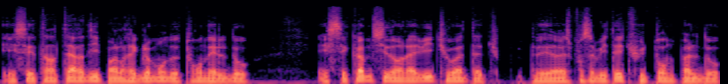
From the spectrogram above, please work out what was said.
et c'est interdit par le règlement de tourner le dos. Et c'est comme si dans la vie, tu vois, tu as, des responsabilités, tu tournes pas le dos.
